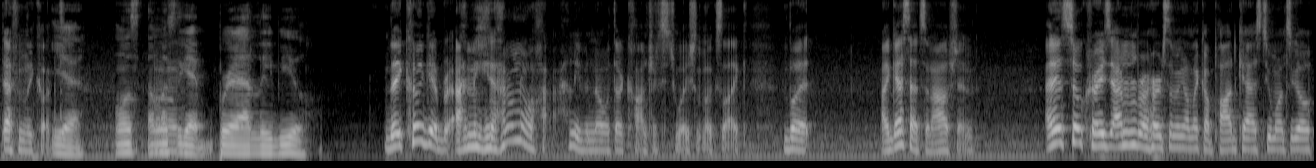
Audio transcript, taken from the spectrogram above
Definitely cooked. Yeah. Unless unless they Um, get Bradley Beal. They could get. I mean, I don't know. I don't even know what their contract situation looks like, but I guess that's an option. And it's so crazy. I remember I heard something on like a podcast two months ago.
